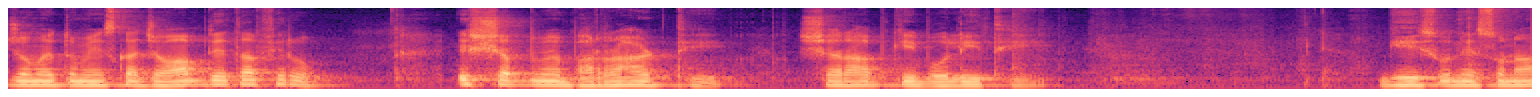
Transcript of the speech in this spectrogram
जो मैं तुम्हें इसका जवाब देता फिरूँ? इस शब्द में भर्राहट थी, शराब की बोली थी। घीसू ने सुना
